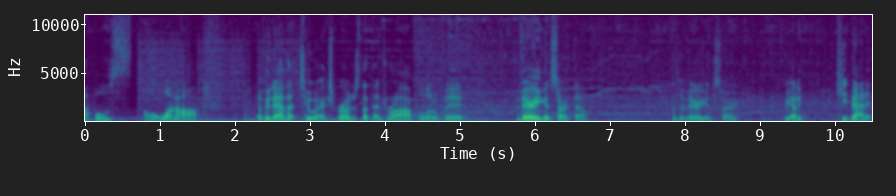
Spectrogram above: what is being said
apples? Oh, one off. If we didn't have that 2x, bro, just let that drop a little bit. Very good start, though. That's a very good start. We got to keep at it.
